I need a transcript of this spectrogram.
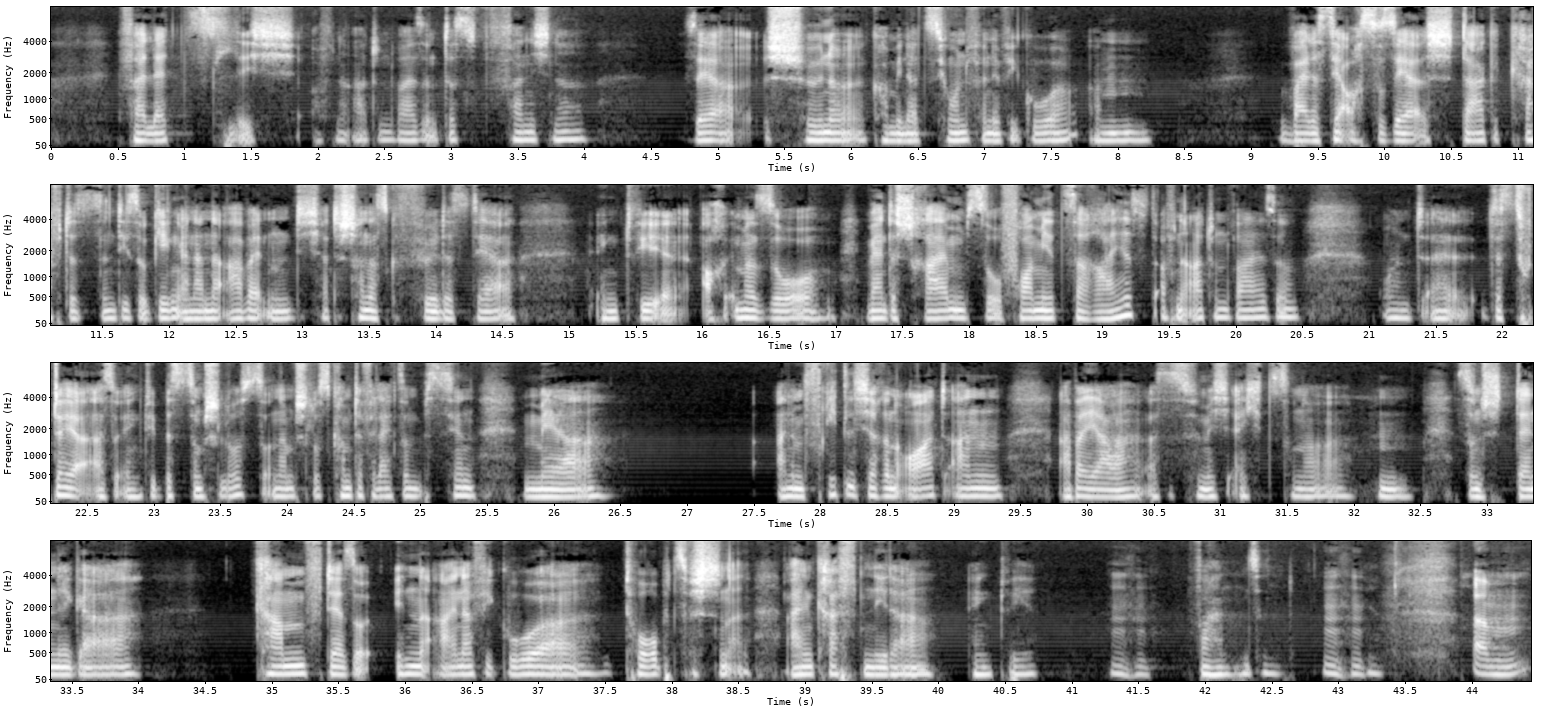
verletzlich auf eine Art und Weise und das fand ich eine sehr schöne Kombination für eine Figur. Ähm, weil es ja auch so sehr starke Kräfte sind, die so gegeneinander arbeiten. Und ich hatte schon das Gefühl, dass der irgendwie auch immer so während des Schreibens so vor mir zerreißt auf eine Art und Weise. Und äh, das tut er ja also irgendwie bis zum Schluss. Und am Schluss kommt er vielleicht so ein bisschen mehr an einem friedlicheren Ort an. Aber ja, es ist für mich echt so eine, hm, so ein ständiger Kampf, der so in einer Figur tobt zwischen allen Kräften, die da irgendwie mhm. vorhanden sind. Mhm. Ja. Ähm,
